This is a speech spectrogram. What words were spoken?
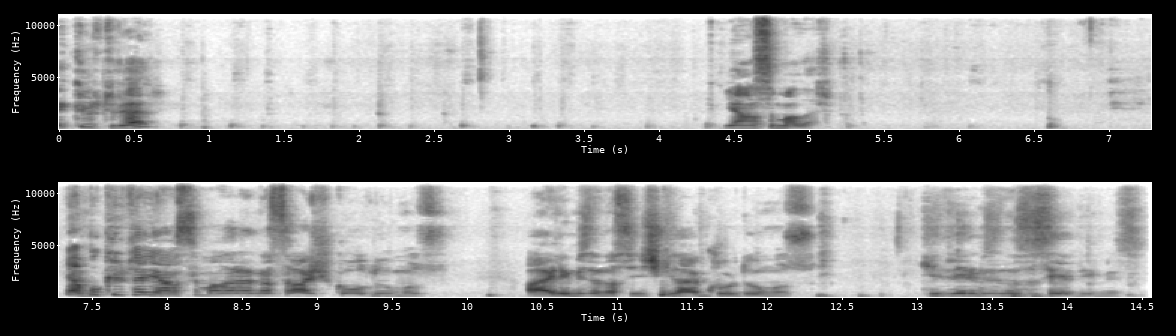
ve kültürel yansımalar. Ya bu kültürel yansımalara nasıl aşık olduğumuz, ailemizle nasıl ilişkiler kurduğumuz, kedilerimizi nasıl sevdiğimiz,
